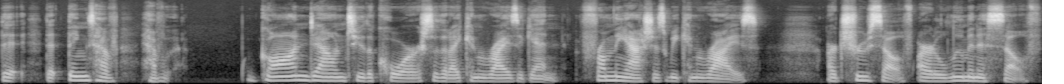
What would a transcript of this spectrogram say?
that that things have have gone down to the core so that I can rise again. From the ashes we can rise. Our true self, our luminous self.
